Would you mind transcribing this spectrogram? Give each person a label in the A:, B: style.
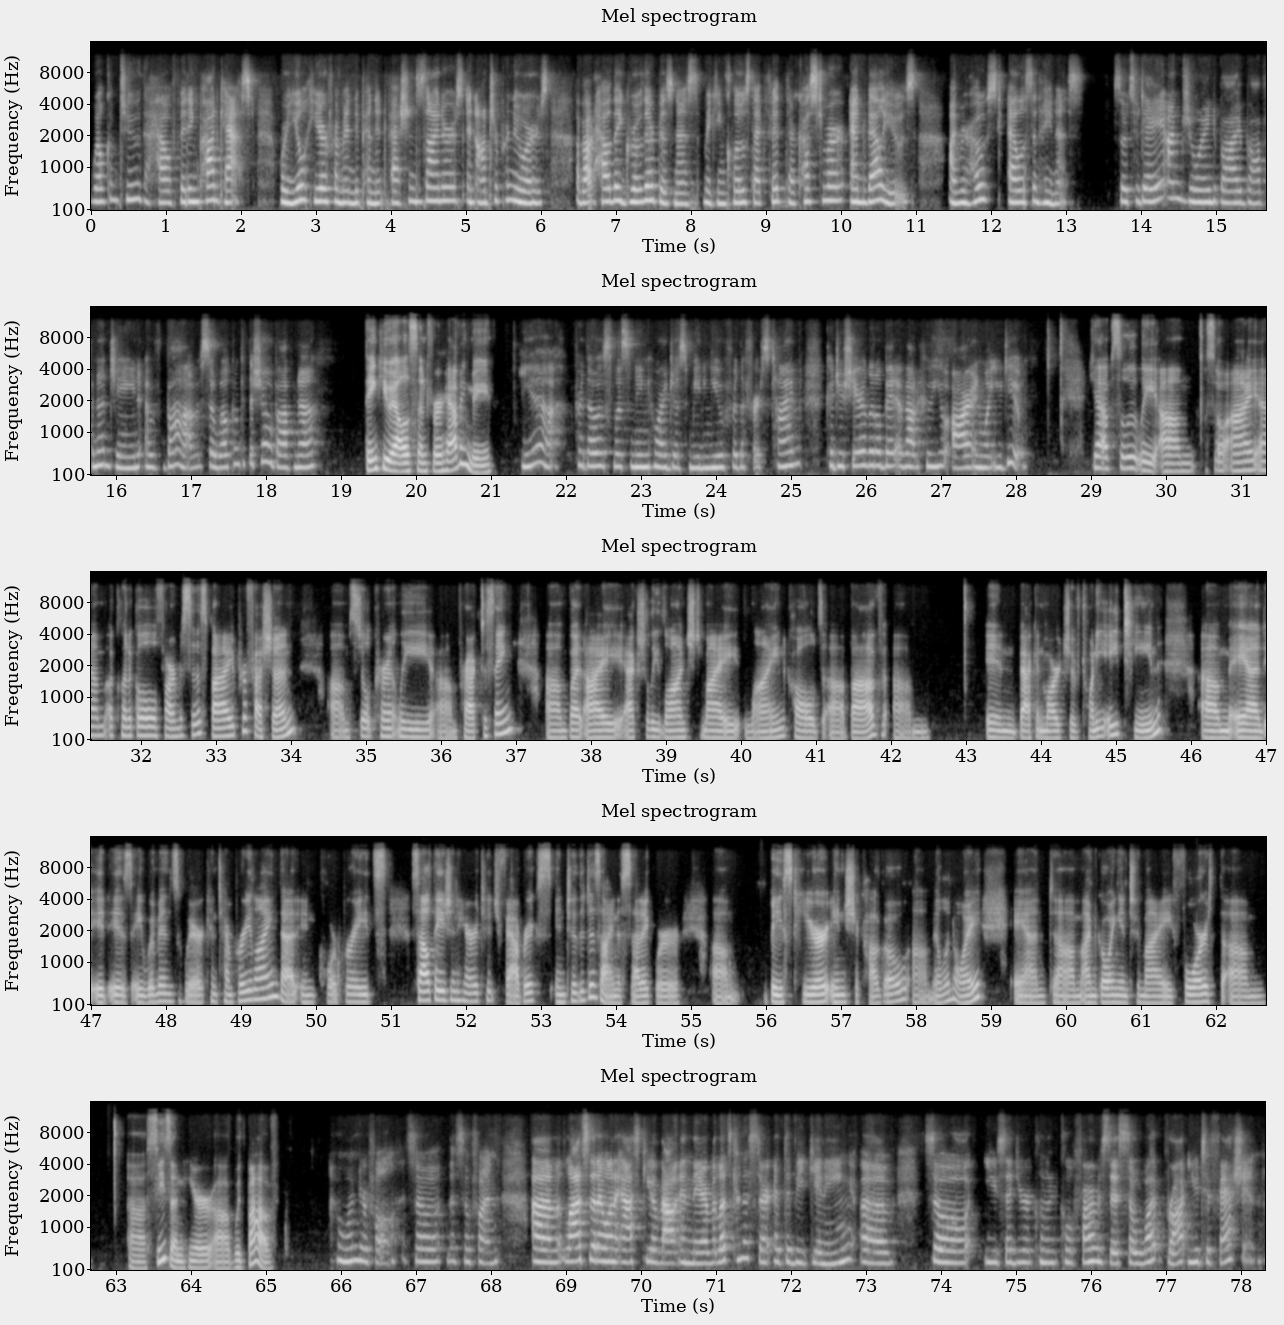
A: Welcome to the How Fitting podcast, where you'll hear from independent fashion designers and entrepreneurs about how they grow their business, making clothes that fit their customer and values. I'm your host, Allison Haynes. So today I'm joined by Bhavana Jain of Bhav. So welcome to the show, Bhavna.
B: Thank you, Allison, for having me.
A: Yeah. For those listening who are just meeting you for the first time, could you share a little bit about who you are and what you do?
B: Yeah, absolutely. Um, so I am a clinical pharmacist by profession. Um, still currently um, practicing, um, but I actually launched my line called uh, Bhav um, in back in March of 2018. Um, and it is a women's wear contemporary line that incorporates South Asian heritage fabrics into the design aesthetic. We're um, based here in Chicago, um, Illinois, and um, I'm going into my fourth um, uh, season here uh, with Bhav.
A: Oh, wonderful. So that's so fun. Um, lots that I want to ask you about in there, but let's kind of start at the beginning of. So you said you're a clinical pharmacist. So what brought you to fashion?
